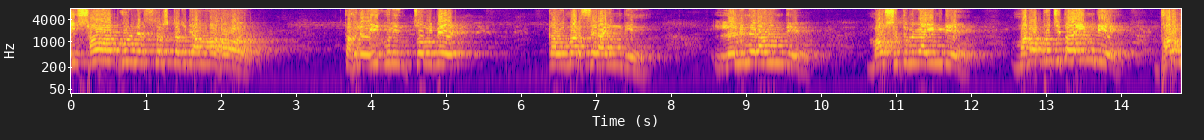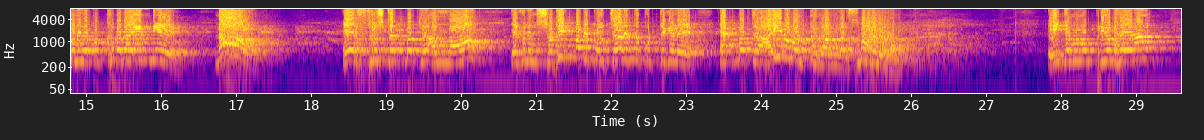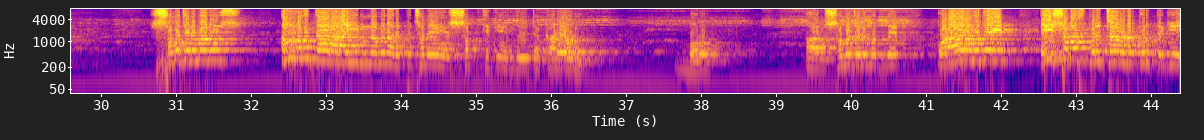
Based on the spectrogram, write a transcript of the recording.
এই সব গুলিনের স্রষ্টা যদি আল্লাহ হয়, তাহলে এই গুলিন চলবে কালমার্সের আইন দিয়ে লেলিনের আইন দিয়ে মাউসেতুলের আইন দিয়ে মানব রচিত আইন দিয়ে, ধর্মনিরপেক্ষবাদ আইন দিয়ে। না! এর স্রষ্টা একমাত্র আল্লাহ। এগুলি সঠিকভাবে পরিচালিত করতে গেলে একমাত্র আইনও মানতে হবে আল্লাহর, সুবহানাল্লাহ। এই জন্য প্রিয় ভাইয়েরা সমাজের মানুষ, আল্লাহ তার আইন না মানার পেছনে সব থেকে দুইটা কারণ বড়। আর সমাজের মধ্যে করার অনুযায়ী এই সমাজ পরিচালনা করতে গিয়ে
